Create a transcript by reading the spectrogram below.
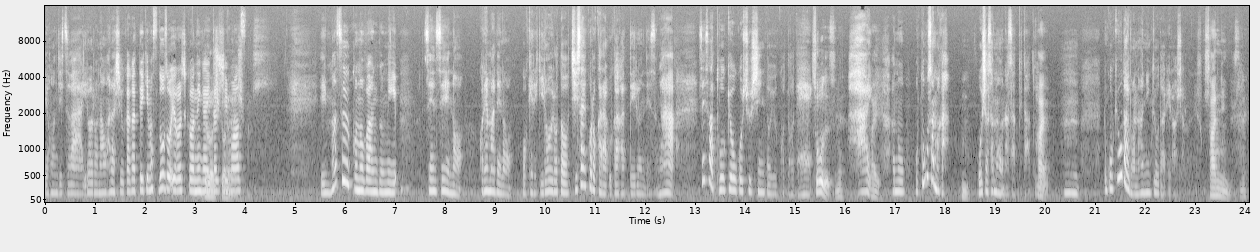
え本日はいろいろなお話を伺っていきます。どうぞよろしくお願いいたします。ます。えーまずこの番組先生のこれまでのご経歴いろいろと小さい頃から伺っているんですが先生は東京ご出身ということで。そうですね。はい、はい。あのお父様がうん。お医者様をなさってたという、はい。うん、ご兄弟は何人兄弟でいらっしゃるんですか三人ですね。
